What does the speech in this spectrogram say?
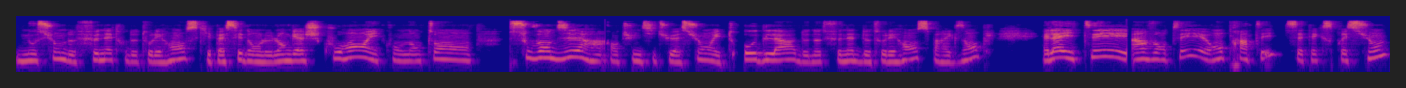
notion de fenêtre de tolérance qui est passée dans le langage courant et qu'on entend souvent dire quand une situation est au-delà de notre fenêtre de tolérance, par exemple, elle a été inventée, empruntée, cette expression,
